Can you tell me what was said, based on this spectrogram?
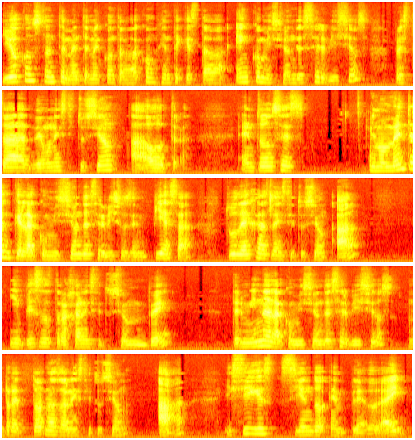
yo constantemente me encontraba con gente que estaba en comisión de servicios prestada de una institución a otra. Entonces, el momento en que la comisión de servicios empieza, tú dejas la institución A y empiezas a trabajar en la institución B, termina la comisión de servicios, retornas a la institución A y sigues siendo empleado de ahí.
